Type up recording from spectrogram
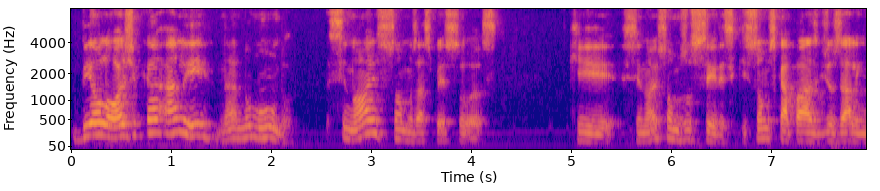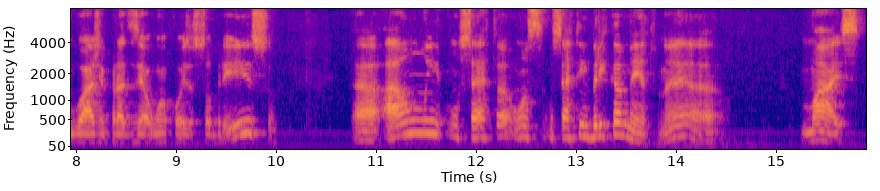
biológica ali, né, no mundo se nós somos as pessoas que, se nós somos os seres que somos capazes de usar a linguagem para dizer alguma coisa sobre isso, uh, há um, um, certo, um, um, certo imbricamento, né? Mas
